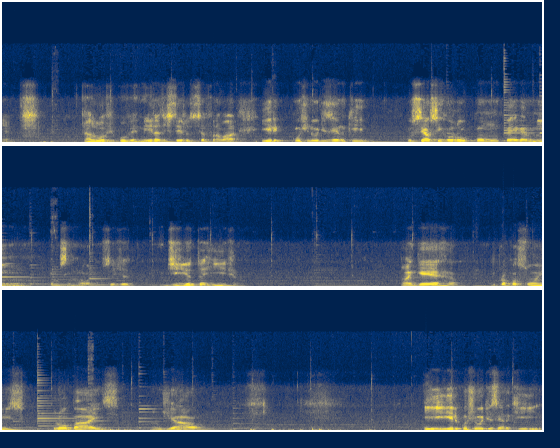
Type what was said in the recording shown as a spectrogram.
É. A lua ficou vermelha, as estrelas do céu foram e ele continua dizendo que o céu se enrolou como um pergaminho como se enrola, ou seja, dia terrível. Uma guerra de proporções globais, mundial. E ele continua dizendo que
